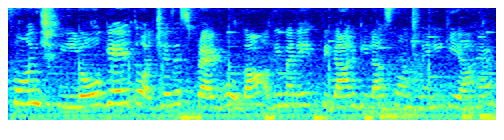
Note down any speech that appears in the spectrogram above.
स्पॉन्ज लोगे तो अच्छे से स्प्रेड होगा। अभी मैंने फ़िलहाल गीला स्पॉन्ज नहीं किया है।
